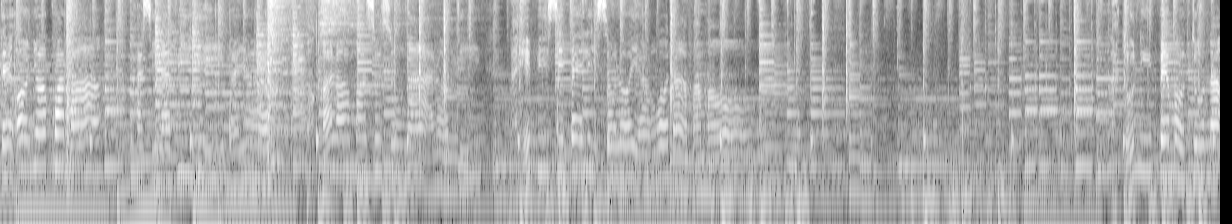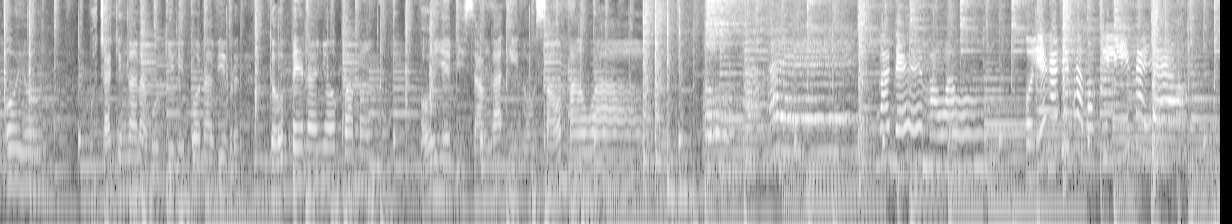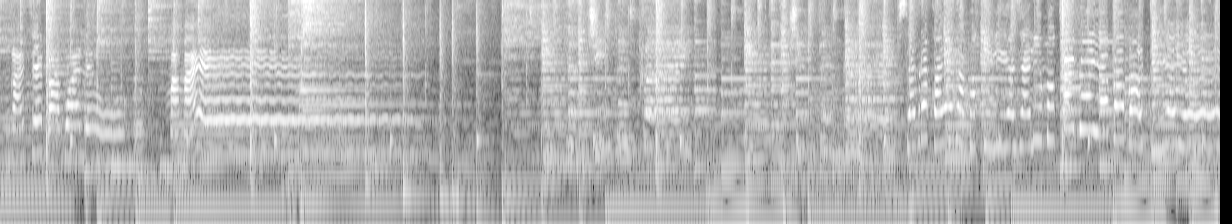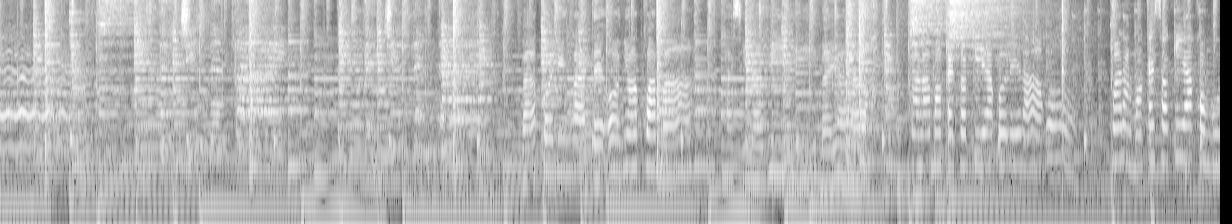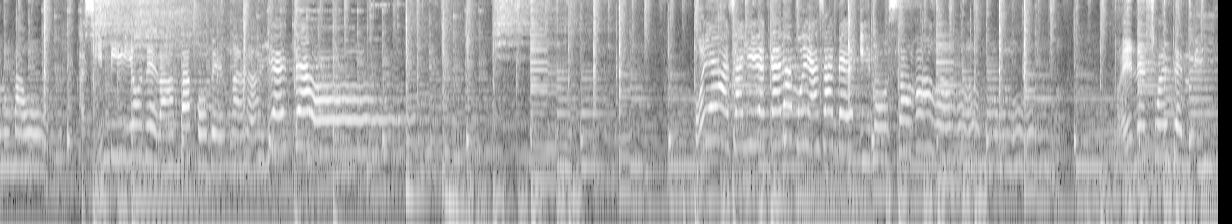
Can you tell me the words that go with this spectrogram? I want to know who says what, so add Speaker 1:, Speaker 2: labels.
Speaker 1: te onyokwama kasi na vi na yo mokolo mosusu nga aloti nayebisi mpe lisolo yango na mama o natuni mpe motuna oyo botyaki nga na mokili mpo na vivre to mpe nanyokwama boyebisanga inosan mawa te oyo akwama kasi na vi meilleur mwana moke soki akolela
Speaker 2: o mwana moke soki akonguluma o asimbi yo nelamba kobengana ye te o oyo azali ekelamu ya nzambe innocent prenez soin de lui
